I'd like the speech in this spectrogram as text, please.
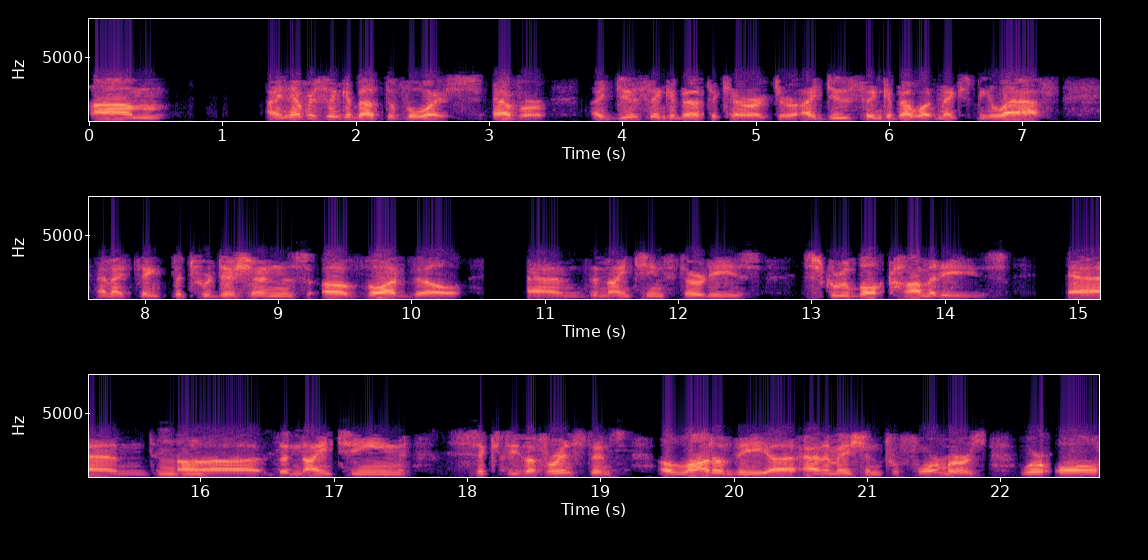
Um, I never think about the voice ever. I do think about the character. I do think about what makes me laugh. And I think the traditions of vaudeville and the 1930s screwball comedies and Mhm. uh, the 1960s, uh, for instance, a lot of the uh, animation performers were all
